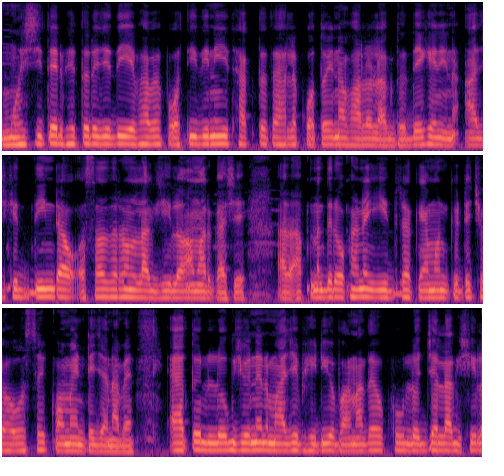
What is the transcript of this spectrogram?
মসজিদের ভেতরে যদি এভাবে প্রতিদিনই থাকতো, তাহলে কতই না ভালো লাগতো। দেখে নিন, আজকের দিনটা অসাধারণ লাগছিল আমার কাছে। আর আপনাদের ওখানে ঈদটা কেমন কেটেছে অবশ্যই কমেন্টে জানাবেন। এত লোকজনের মাঝে ভিডিও বানাতেও খুব লজ্জা লাগছিল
